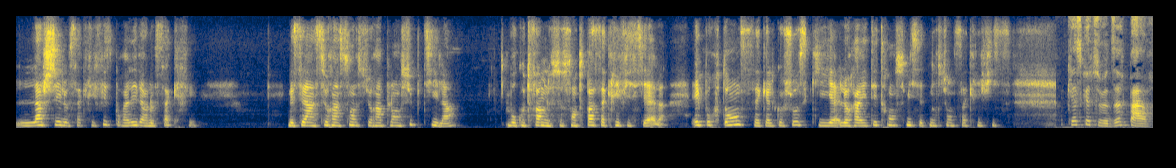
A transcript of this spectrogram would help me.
lâcher le sacrifice pour aller vers le sacré. Mais c'est sur, un, sur un plan subtil. Hein. Beaucoup de femmes ne se sentent pas sacrificielles et pourtant c'est quelque chose qui leur a été transmis, cette notion de sacrifice. Qu'est-ce que tu veux dire par,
